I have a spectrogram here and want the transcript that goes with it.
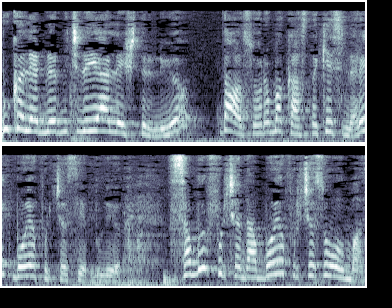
bu kalemlerin içine yerleştiriliyor. Daha sonra makasla kesilerek boya fırçası yapılıyor. Sabur fırçadan boya fırçası olmaz.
